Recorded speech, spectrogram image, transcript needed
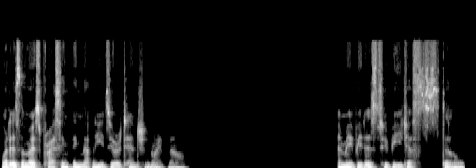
what is the most pressing thing that needs your attention right now. And maybe it is to be just still.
